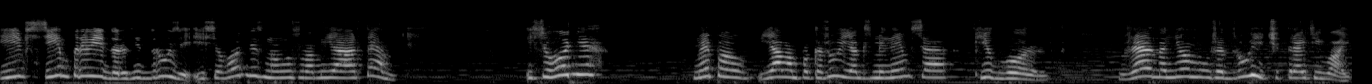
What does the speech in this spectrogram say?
І всім привіт, дорогі друзі! І сьогодні знову з вами я Артем. І сьогодні ми я вам покажу, як змінився Cube World. Вже на ньому вже другий чи третій вайп.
